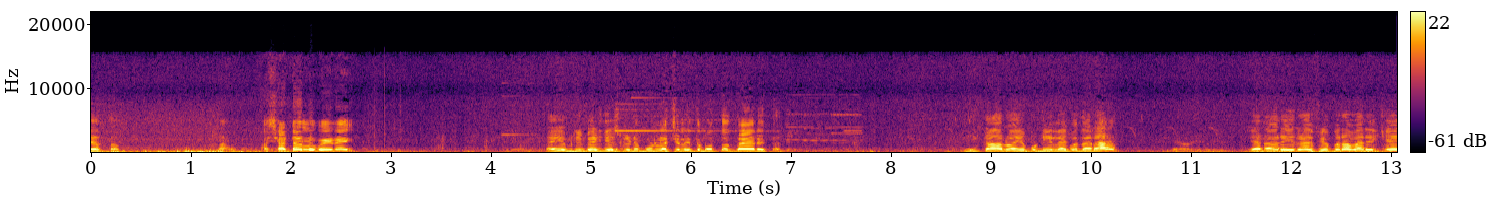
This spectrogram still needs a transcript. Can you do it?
చేస్తాం. ఆ షట్టర్లు పోయినాయి. ఏం రిపేర్ చేసుకుంటే మూడు లక్షలు అయితే మొత్తం తయారవుతుంది ఈ కాలువ ఎప్పుడు నీళ్ళు అయిపోతారా? జనవరి ఇరవై ఫిబ్రవరికి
